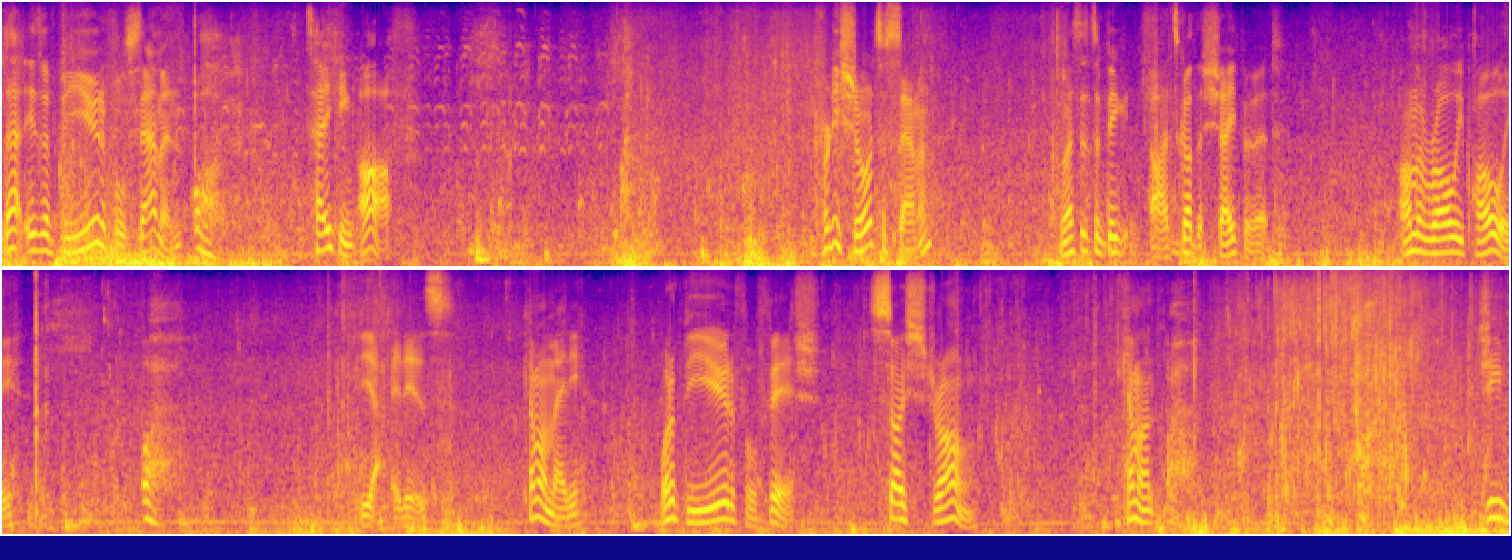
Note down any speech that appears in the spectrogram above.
That is a beautiful salmon. Oh, taking off. Pretty sure it's a salmon. Unless it's a big, oh, it's got the shape of it. On the roly-poly. Oh. Yeah, it is. Come on, matey. What a beautiful fish. So strong. Come on. Oh. Oh. Gee,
